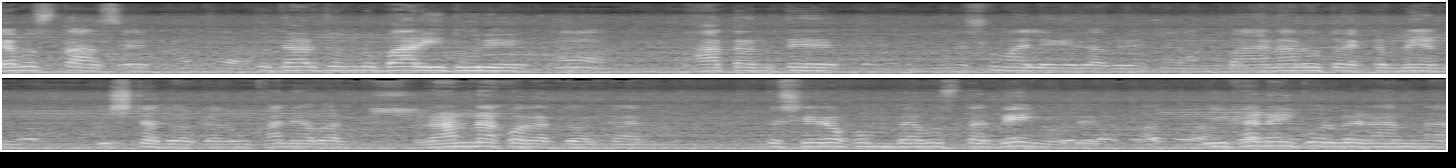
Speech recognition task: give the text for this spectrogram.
ব্যবস্থা আছে। আচ্ছা। তো যার জন্য বাড়ি দূরে হ্যাঁ। ভাত আনতে মানে সময় লেগে যাবে। হ্যাঁ। বা আনারও তো একটা মেন ইস্টা দরকার ওখানে আবার রান্না করার দরকার। তো সেরকম ব্যবস্থা নেই ওদের। আচ্ছা। এখানেই করবে রান্না।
